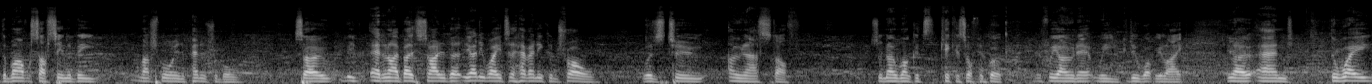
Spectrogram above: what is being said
the Marvel stuff seemed to be much more impenetrable. So Ed and I both decided that the only way to have any control was to own our stuff. So no one could kick us off a book. If we own it, we do what we like, you know. And the way,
